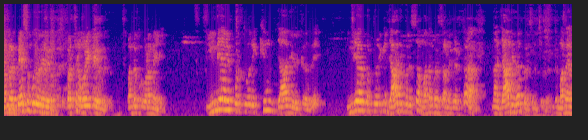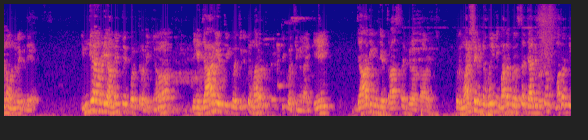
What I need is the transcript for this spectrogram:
நம்ம பேசும்போது ஒரு பிரச்சனை ஓடிட்டே இருந்தது. வந்த உடனே. இந்தியாவை பொறுத்த வரைக்கும் ஜாதி இருக்கிறது. இந்தியாவை பொறுத்த வரைக்கும் ஜாதி பெருசா மதம் பெருசான்னு கேட்டால் நான் ஜாதி தான் பெருசுன்னு சொல்லுவேன் இந்த மதம் எல்லாம் ஒன்றுமே கிடையாது. இந்தியாவுடைய அமைப்பை பொறுத்த வரைக்கும் நீங்கள் ஜாதியை தூக்கி வச்சுக்கிட்டு மதத்தை தூக்கி வச்சீங்கன்னாக்கி ஜாதியினுடைய திராஸ் தான் கீழே ஒரு மனுஷங்கிட்ட போய் நீ மதம் பெருசாக ஜாதி பெருசாக மதத்தை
